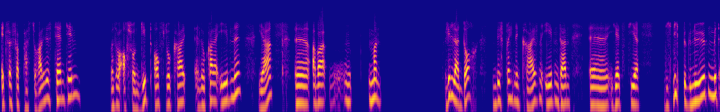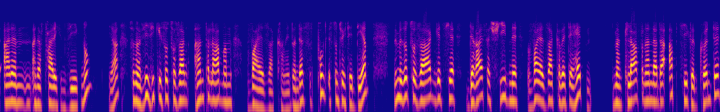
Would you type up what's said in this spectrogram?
etwa für Pastoralassistentin, was aber auch schon gibt auf lokal, äh, lokaler Ebene, ja, äh, aber man will dann doch in besprechenden Kreisen eben dann äh, jetzt hier sich nicht begnügen mit einem, einer feierlichen Segnung, ja, sondern wir wirklich sozusagen Anteil haben am Weihsakrament. Und das Punkt ist natürlich der, wenn wir sozusagen jetzt hier drei verschiedene Weihsakramente hätten, die man klar voneinander da abziegeln könnte,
